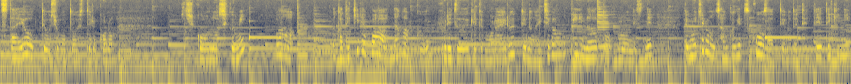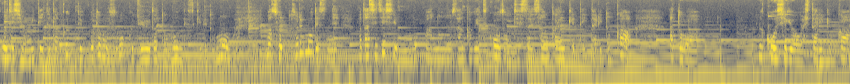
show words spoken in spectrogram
伝えようってお仕事をしてるこの思考の仕組みはなんかできれば長く振り続けてもらえるっていうのが一番いいなと思うんですね。でもちろん3ヶ月講座っていうので徹底的にご自身を見ていただくっていうこともすごく重要だと思うんですけれども、まあ、それもですね私自身もあの3ヶ月講座を実際3回受けていたりとかあとは講師業をしたりとか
